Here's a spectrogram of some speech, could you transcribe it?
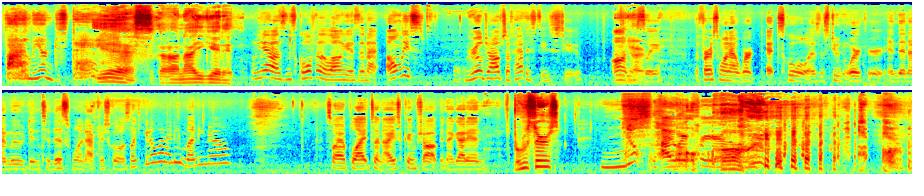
finally understand. yes, uh, now you get it. Well, yeah, I was in school for the longest, and I only s- real jobs I've had is these two. Honestly, the first one I worked at school as a student worker, and then I moved into this one after school. I was like, you know what, I need money now. So I applied to an ice cream shop, and I got in. Bruster's. Nope, I work for Oh.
